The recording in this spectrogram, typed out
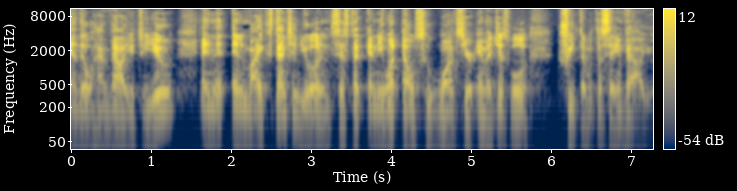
and they'll have value to you. And, and by extension, you will insist that anyone else who wants your images will treat them with the same value.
